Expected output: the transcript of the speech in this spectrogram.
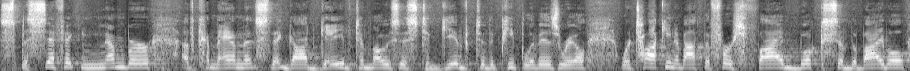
specific number of commandments that God gave to Moses to give to the people of Israel. We're talking about the first five books of the Bible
